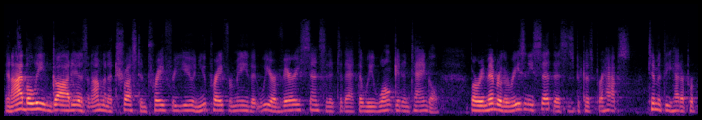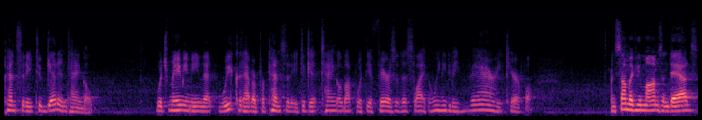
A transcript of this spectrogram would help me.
And I believe God is, and I'm going to trust and pray for you, and you pray for me that we are very sensitive to that, that we won't get entangled. But remember, the reason he said this is because perhaps Timothy had a propensity to get entangled, which maybe mean that we could have a propensity to get tangled up with the affairs of this life, and we need to be very careful. And some of you moms and dads,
